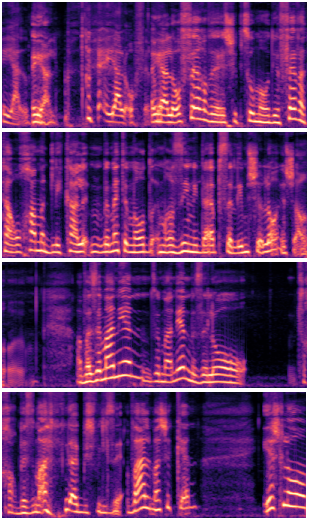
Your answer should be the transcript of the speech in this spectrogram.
אייל. אייל. אייל עופר. אייל עופר, ושיפצו מאוד יפה, והתערוכה מדליקה, באמת הם מאוד, הם רזים מדי הפסלים שלו, ישר. אבל זה מעניין, זה מעניין, וזה לא... צריך הרבה זמן מדי בשביל זה. אבל מה שכן, יש לו...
